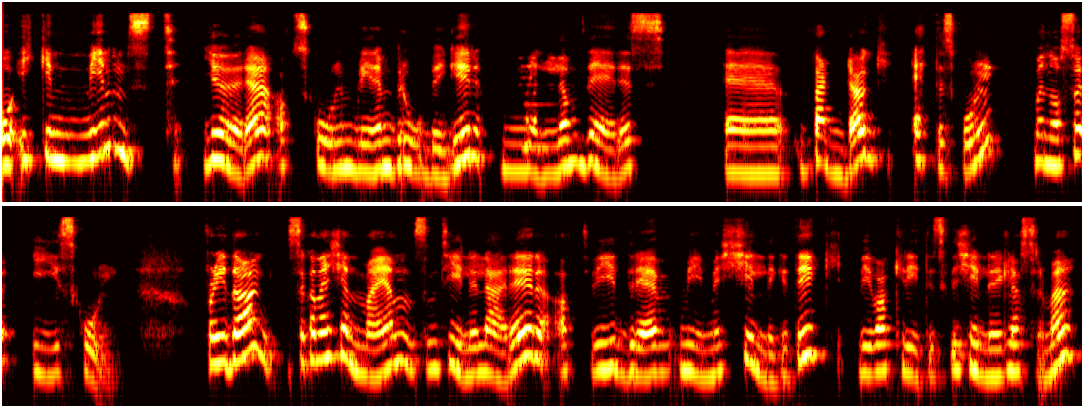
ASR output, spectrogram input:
og ikke minst gjøre at skolen blir en brobygger mellom deres eh, hverdag etter skolen, men også i skolen. For i dag så kan jeg kjenne meg igjen som tidligere lærer at vi drev mye med kildekritikk, vi var kritiske til kilder i klasserommet,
